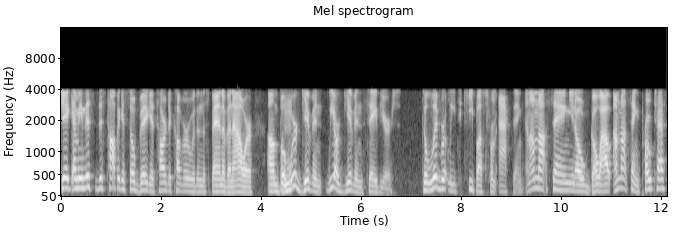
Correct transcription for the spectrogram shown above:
Jake, I mean this this topic is so big it's hard to cover within the span of an hour. Um, but Mhm. we're given we are given saviors deliberately to keep us from acting. And I'm not saying, you know, go out. I'm not saying protest.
